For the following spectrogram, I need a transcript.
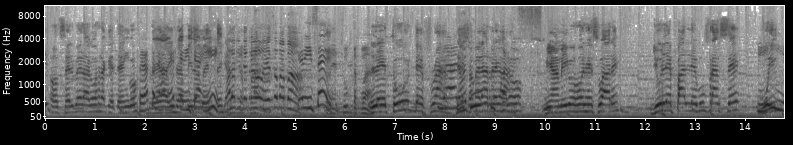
Titi, observe la gorra que tengo. Espérate, déjame ver qué dice ahí. rápidamente. lo que te trajo eso, papá. ¿Qué dice? Le Tour de France. La Eso me la Tour de regaló mi amigo Jorge Suárez. Je le parle-vous français? Oui.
